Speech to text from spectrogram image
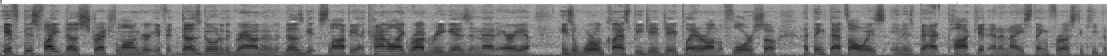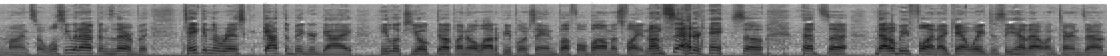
If this fight does stretch longer, if it does go to the ground, if it does get sloppy, I kind of like Rodrigues in that area. He's a world class BJJ player on the floor, so I think that's always in his back pocket and a nice thing for us to keep in mind. So we'll see what happens there. But taking the risk, got the bigger guy. He looks yoked up. I know a lot of people are saying Buff Obama's fighting on Saturday, so that's uh, that'll be fun. I can't wait to see how that one turns out.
